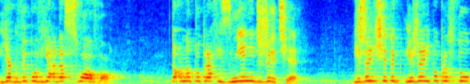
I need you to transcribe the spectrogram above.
I jak wypowiada słowo, to ono potrafi zmienić życie. Jeżeli, się te, jeżeli po prostu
